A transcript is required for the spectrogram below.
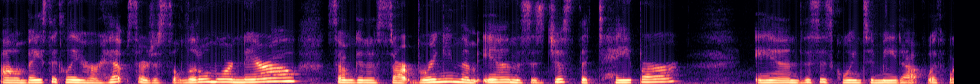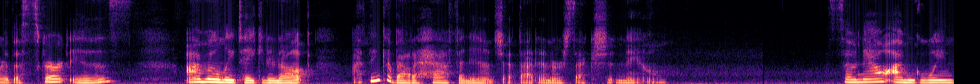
um, basically, her hips are just a little more narrow, so I'm going to start bringing them in. This is just the taper, and this is going to meet up with where the skirt is. I'm only taking it up, I think, about a half an inch at that intersection now. So now I'm going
